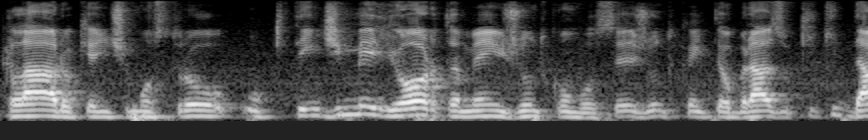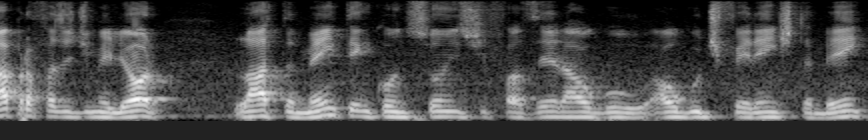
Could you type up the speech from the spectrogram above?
Claro que a gente mostrou o que tem de melhor também junto com você, junto com a Intelbras, o que, que dá para fazer de melhor. Lá também tem condições de fazer algo, algo diferente também.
